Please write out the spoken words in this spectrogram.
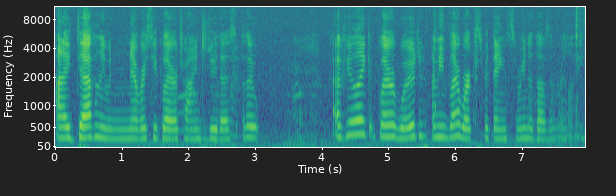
And I definitely would never see Blair trying to do this. Although, I feel like Blair would. I mean, Blair works for things, Serena doesn't really.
